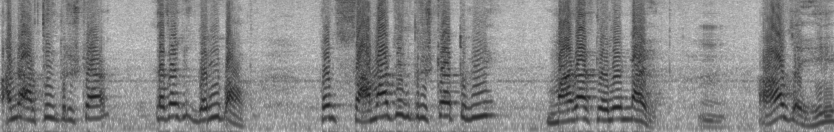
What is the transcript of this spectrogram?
आणि आर्थिकदृष्ट्या कदाचित गरीब आहात. पण सामाजिकदृष्ट्या तुम्ही मागासलेले नाहीत. आजही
